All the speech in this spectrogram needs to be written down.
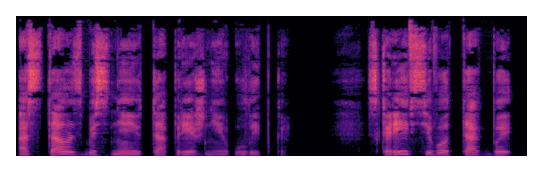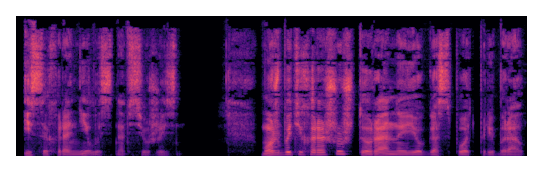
Осталась бы с нею та прежняя улыбка. Скорее всего, так бы и сохранилась на всю жизнь. Может быть и хорошо, что рано ее Господь прибрал,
